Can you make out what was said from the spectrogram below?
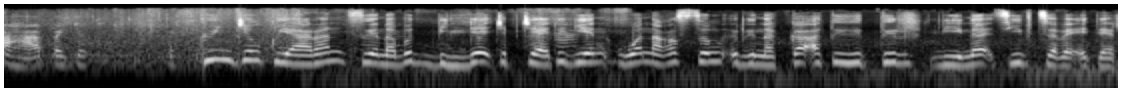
Ага, пойдет. Күн жыл куяран сыынабыт билле чепчәті ден уан ағыз сыл рынакка атыгыттыр Лина Сивцева этер.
